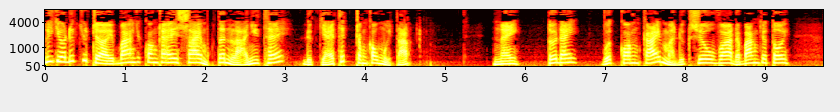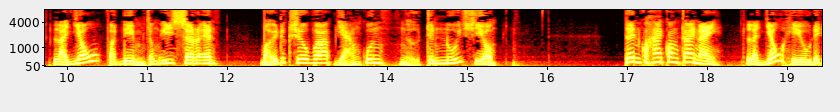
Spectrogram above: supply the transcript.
Lý do Đức Chúa Trời ban cho con trai Esai một tên lạ như thế được giải thích trong câu 18. Này, tôi đây, với con cái mà Đức giê va đã ban cho tôi, là dấu và điềm trong Israel, bởi Đức giê va dạng quân ngự trên núi Sion. Tên của hai con trai này là dấu hiệu để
